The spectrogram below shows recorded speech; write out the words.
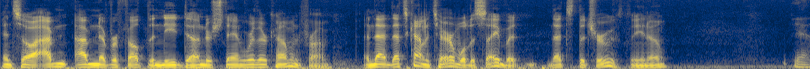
and so I've I've never felt the need to understand where they're coming from, and that that's kind of terrible to say, but that's the truth, you know. Yeah,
